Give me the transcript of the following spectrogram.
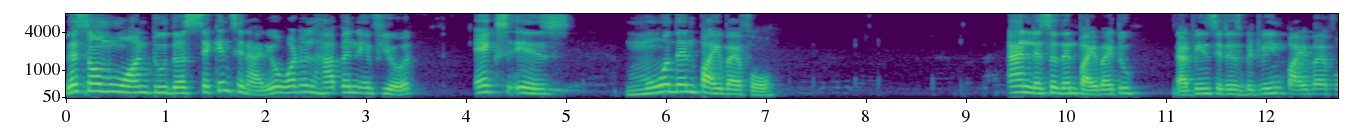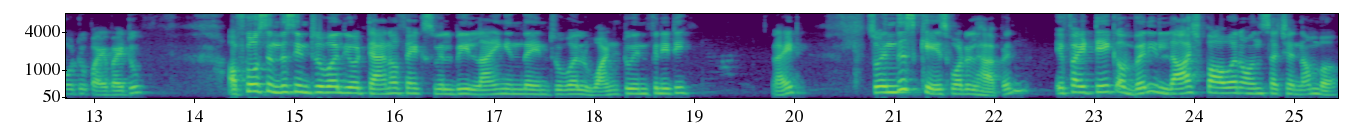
Let's now move on to the second scenario. What will happen if your x is more than pi by 4 and lesser than pi by 2? That means it is between pi by 4 to pi by 2. Of course, in this interval, your tan of x will be lying in the interval 1 to infinity, right? So in this case, what will happen? If I take a very large power on such a number,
